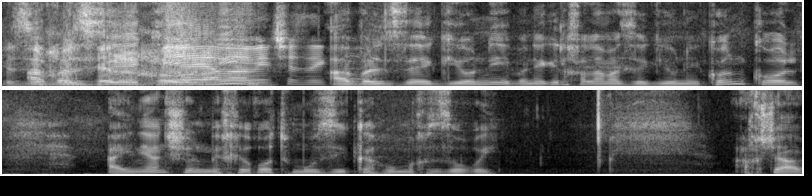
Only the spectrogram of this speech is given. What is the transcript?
וזה חוזר אחורה. אבל זה הגיוני, ואני אגיד לך למה זה הגיוני. קודם כל, העניין של מכירות מוזיקה הוא מחזורי. עכשיו,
